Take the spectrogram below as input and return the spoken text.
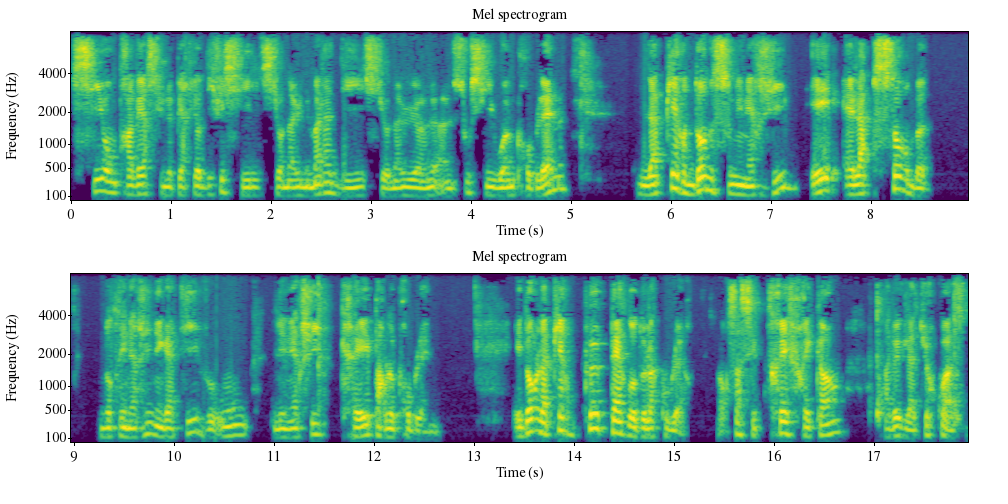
si on traverse une période difficile, si on a une maladie, si on a eu un, souci ou un problème, la pierre donne son énergie et elle absorbe notre énergie négative ou l'énergie créée par le problème. Et donc la pierre peut perdre de la couleur. Alors ça c'est très fréquent avec la turquoise.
